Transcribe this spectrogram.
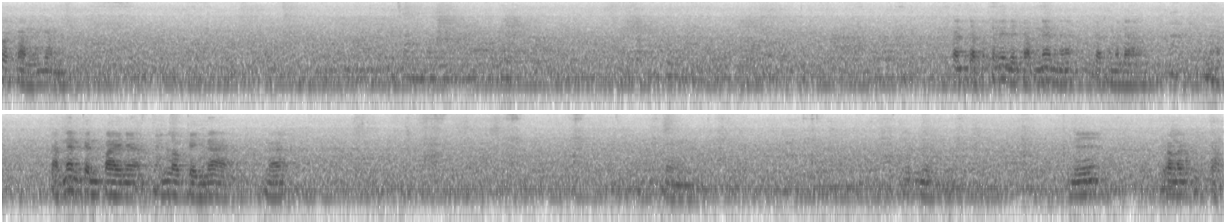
ก็กันเหมือนกัน การ จับปัตเตอร์เล่นอย่จับแน่นนะจับธรรมดาจับแน่นเกินไปเนี่ยทำเราเก่งได้นะนึ่งนิดหนึ่งนี้เราเราพลิกกลับ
